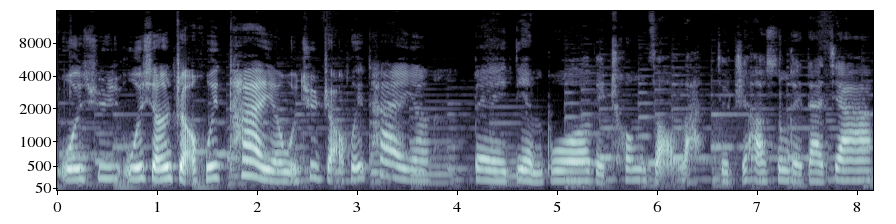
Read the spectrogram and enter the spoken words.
我去，我想找回太阳，我去找回太阳。被电波给冲走了，就只好送给大家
